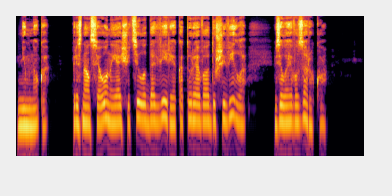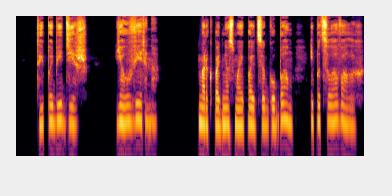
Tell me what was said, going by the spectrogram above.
«Немного», — признался он, и я ощутила доверие, которое воодушевило, взяла его за руку. «Ты победишь, я уверена». Марк поднес мои пальцы к губам и поцеловал их.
